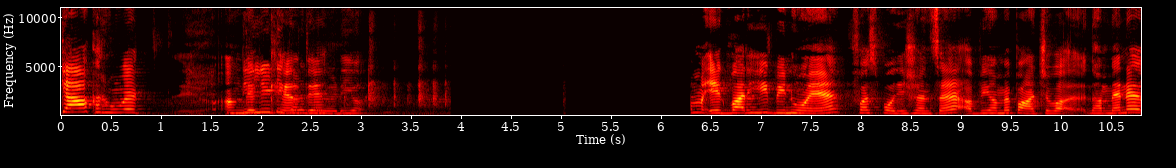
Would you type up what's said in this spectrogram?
क्या करूँ मैं? हम खेलते हैं। हम एक बार ही बिन हुए हैं फ़र्स्ट पोजीशन से। अभी हमें पाँच बार हम मैंने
